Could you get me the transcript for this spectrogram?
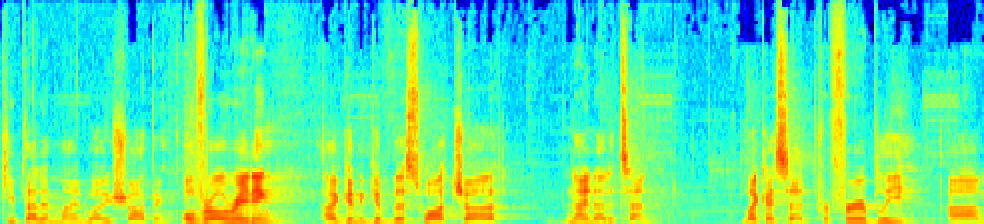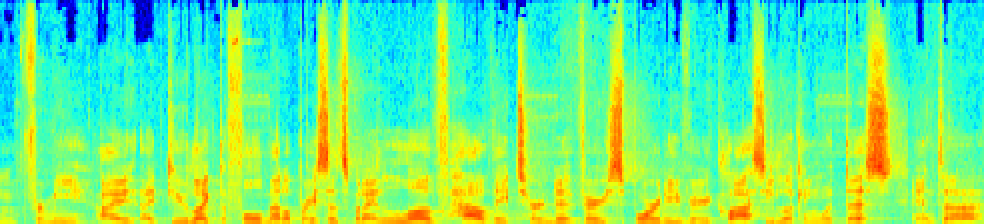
keep that in mind while you're shopping. Overall rating, I'm gonna give this watch a nine out of 10. Like I said, preferably um, for me, I, I, do like the full metal bracelets, but I love how they turned it very sporty, very classy looking with this. And uh,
